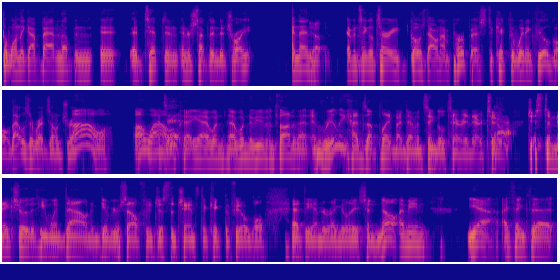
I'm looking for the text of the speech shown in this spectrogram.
The one that got batted up and it, it tipped and intercepted in Detroit, and then yep. Devin Singletary goes down on purpose to kick the winning field goal. That was a red zone trip. Oh, Oh wow. Okay. Yeah, I wouldn't I wouldn't have even thought of that. And really heads up play by Devin Singletary there too. Yeah. Just to make sure that he went down and give yourself just the chance to kick the field goal at the end of regulation. No, I mean, yeah, I think that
